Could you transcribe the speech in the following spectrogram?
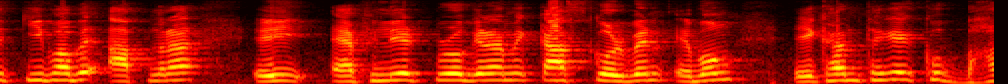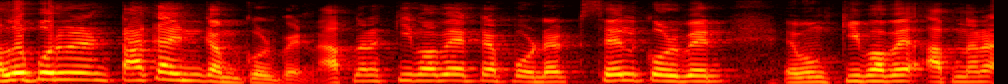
যে কীভাবে আপনারা এই অ্যাফিলিয়েট প্রোগ্রামে কাজ করবেন এবং এখান থেকে খুব ভালো পরিমাণে টাকা ইনকাম করবেন। আপনারা কীভাবে একটা প্রোডাক্ট সেল করবেন এবং কীভাবে আপনারা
